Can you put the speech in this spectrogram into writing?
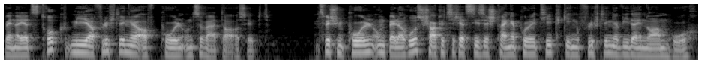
wenn er jetzt Druck via Flüchtlinge auf Polen und so weiter ausübt. Zwischen Polen und Belarus schaukelt sich jetzt diese strenge Politik gegen Flüchtlinge wieder enorm hoch.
